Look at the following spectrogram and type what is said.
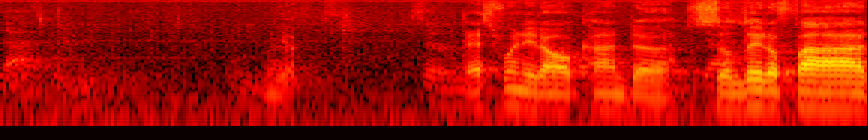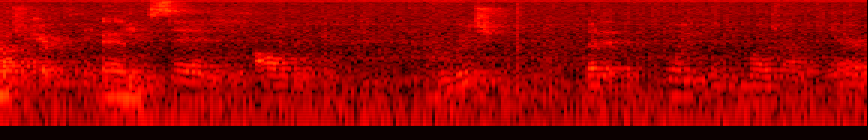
that's when they believed, when he Yep. rose. So. That's when it all kind of solidified Everything and- he had said, all of it came to fruition, but at the point that he was right there,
